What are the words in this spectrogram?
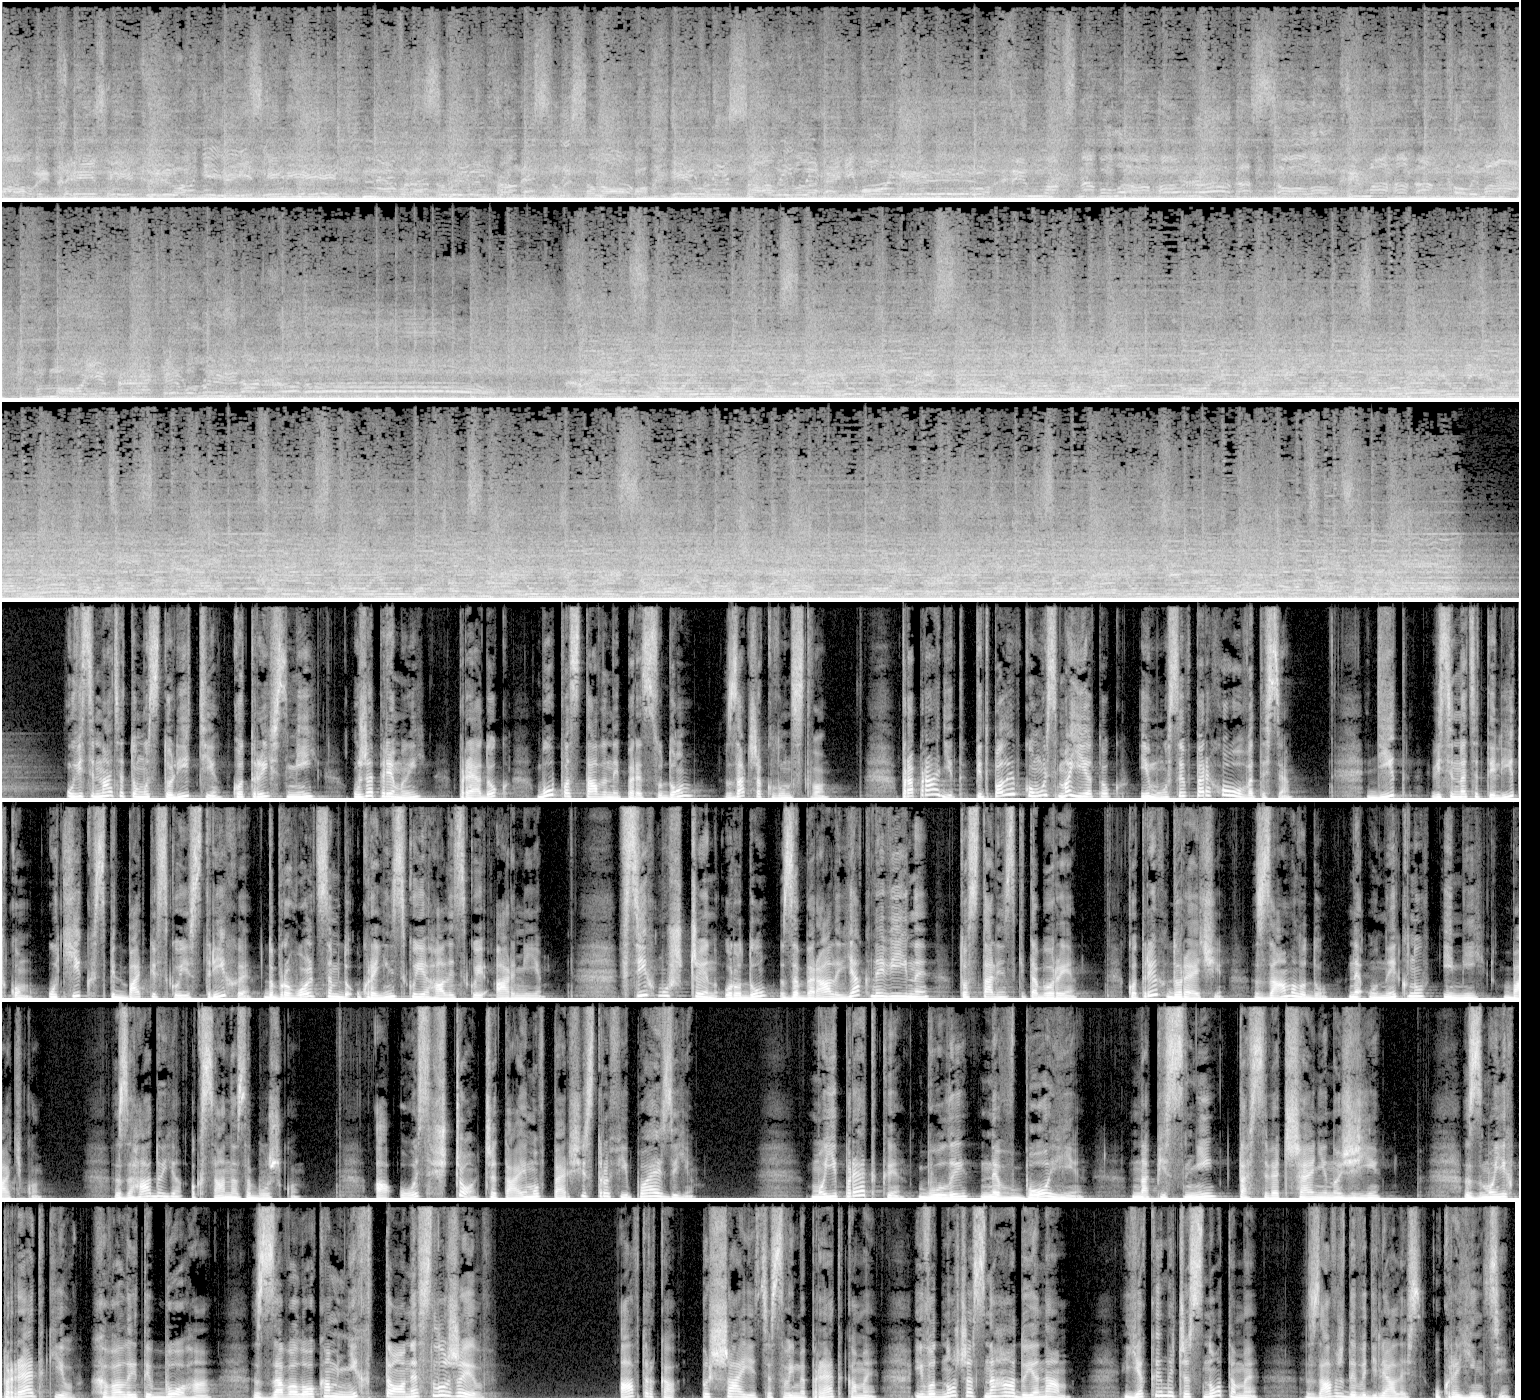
основи крізь віки однієї сім'ї, невразливим пронесли слово, і внизали в легені мої. Ох, і моцна була порода, соловки Магадан Колима. Мої предки У XVIII столітті котрийсь мій, уже прямий, предок був поставлений перед судом за чаклунство. Прапрадід підпалив комусь маєток і мусив переховуватися. Дід 18-літком утік з під батьківської стріхи добровольцем до української Галицької армії. Всіх мужчин у роду забирали як не війни, то сталінські табори, котрих, до речі, замолоду не уникнув і мій батько. Згадує Оксана Забушко. А ось що читаємо в першій строфі поезії. Мої предки були невбогі на пісні та свячені ножі. З моїх предків хвалити Бога, за волокам ніхто не служив. Авторка пишається своїми предками і водночас нагадує нам, якими чеснотами завжди виділялись українці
